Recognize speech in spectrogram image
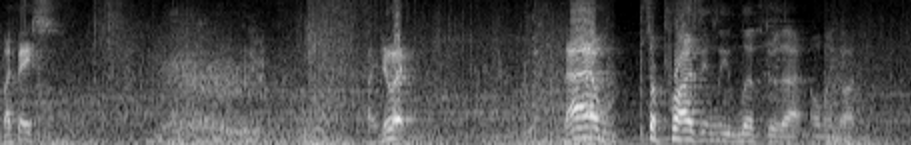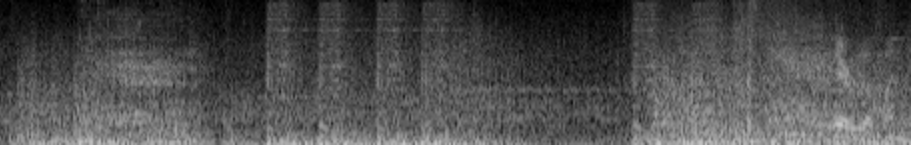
My face. I knew it. That surprisingly lived through that. Oh my god. There we go, finally.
